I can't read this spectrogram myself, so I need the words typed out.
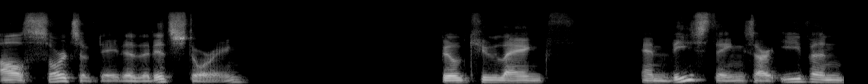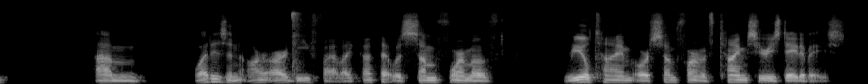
all sorts of data that it's storing, build queue length, and these things are even, um, what is an RRD file? I thought that was some form of real time or some form of time series database.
